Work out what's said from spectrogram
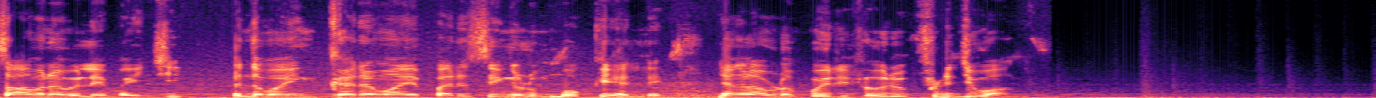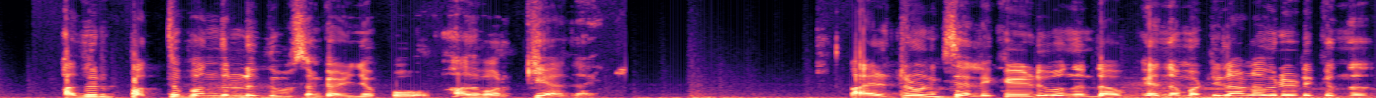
സ്ഥാപനമല്ലേ മൈച്ചി എന്താ ഭയങ്കരമായ പരസ്യങ്ങളും ഒക്കെയല്ലേ? ഞങ്ങൾ അവിടെ പോയി ഒരു ഫ്രിഡ്ജ് വാങ്ങി. അതൊരു പത്ത് പന്ത്രണ്ട് ദിവസം കഴിഞ്ഞപ്പോൾ അത് വർക്ക് ചെയ്യാതായി. ഇലക്ട്രോണിക്സ് അല്ലേ കേട് വന്നിട്ടുണ്ടാവും എന്ന മട്ടിലാണ് അവരെടുക്കുന്നത്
